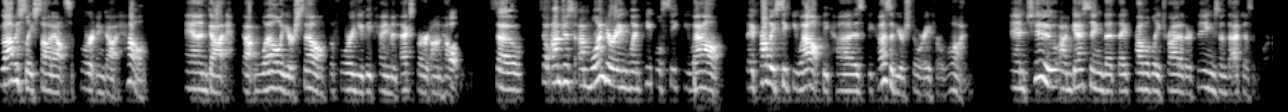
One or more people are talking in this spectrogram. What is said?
You obviously sought out support and got help and got, got well yourself before you became an expert on health. Oh. So, so I'm just, I'm wondering when people seek you out, they probably seek you out because, because of your story for one. And two, I'm guessing that they probably tried other things and that doesn't work.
